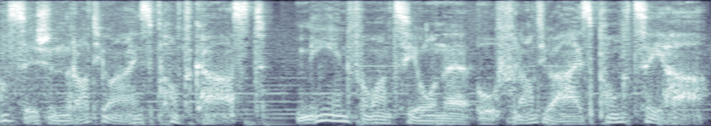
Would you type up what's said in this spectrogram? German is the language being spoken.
Das ist ein Radio 1 Podcast. Mehr Informationen auf radio1.ch.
